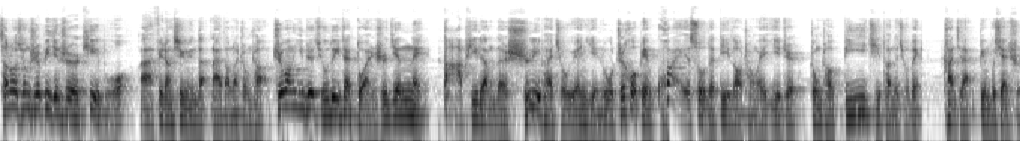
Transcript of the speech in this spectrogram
沧州雄狮毕竟是替补啊，非常幸运的来到了中超。指望一支球队在短时间内大批量的实力派球员引入之后，便快速的缔造成为一支中超第一集团的球队，看起来并不现实。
